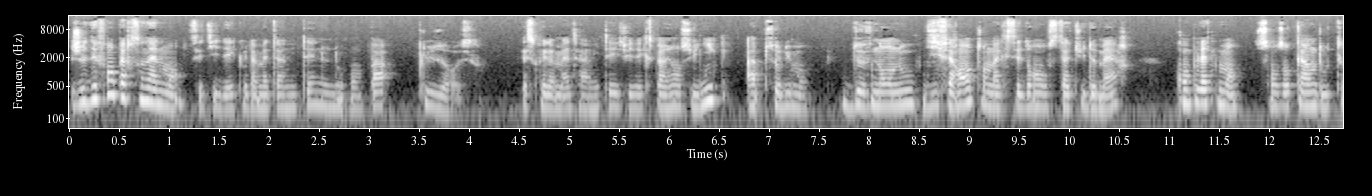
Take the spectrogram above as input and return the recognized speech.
Je défends personnellement cette idée que la maternité ne nous rend pas plus heureuses. Est-ce que la maternité est une expérience unique? Absolument. Devenons-nous différentes en accédant au statut de mère? Complètement, sans aucun doute.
